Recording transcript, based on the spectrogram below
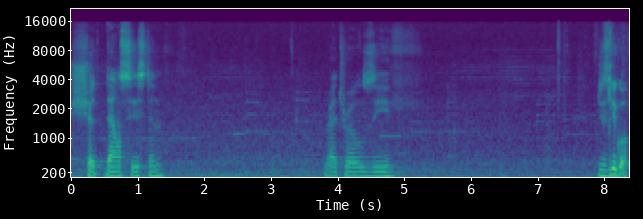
Shutdown System. Retro Z. Desligou.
